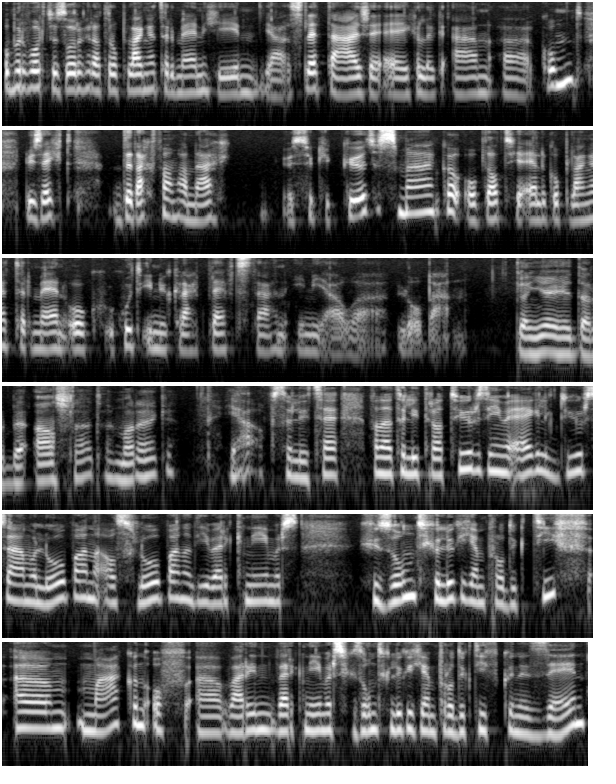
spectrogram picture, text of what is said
om ervoor te zorgen dat er op lange termijn geen ja, slijtage eigenlijk aan uh, komt. Dus echt de dag van vandaag een stukje keuzes maken, opdat je eigenlijk op lange termijn ook goed in je kracht blijft staan in jouw uh, loopbaan. Kan jij je daarbij aansluiten, Marijke? Ja, absoluut. Vanuit de literatuur zien we eigenlijk duurzame loopbanen als loopbanen die werknemers gezond, gelukkig en productief um, maken, of uh, waarin werknemers gezond, gelukkig en productief kunnen zijn.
